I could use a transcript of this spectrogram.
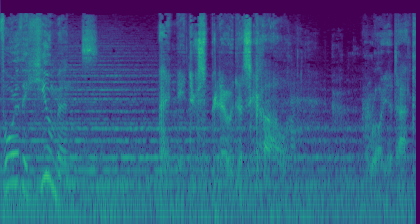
For the humans. I need to explode this cow. Roger that.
